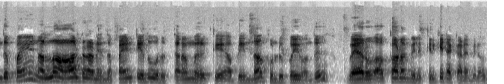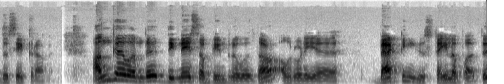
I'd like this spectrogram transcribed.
இந்த பையன் நல்லா ஆடுறானே இந்த பையன்ட்டு ஏதோ ஒரு திறமை இருக்கு அப்படின்னு தான் கொண்டு போய் வந்து வேற ஒரு அகாடமியில் கிரிக்கெட் அகாடமியில் வந்து சேர்க்குறாங்க. அங்கே வந்து தினேஷ் அப்படின்றவர் தான் அவருடைய பேட்டிங் ஸ்டைலை பார்த்து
